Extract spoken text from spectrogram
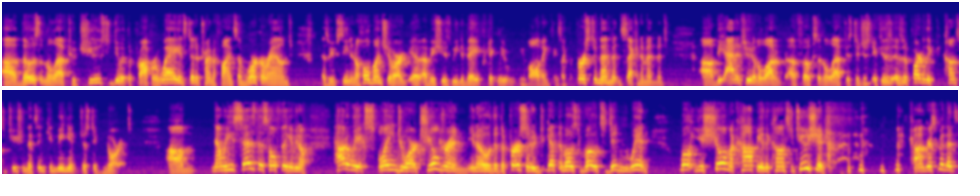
uh, those on the left who choose to do it the proper way instead of trying to find some workaround, as we've seen in a whole bunch of our of issues we debate, particularly involving things like the First Amendment and Second Amendment. Uh, the attitude of a lot of, of, folks on the left is to just if there's, a part of the Constitution that's inconvenient, just ignore it. Um, now, when he says this whole thing of you know how do we explain to our children, you know, that the person who get the most votes didn't win? Well, you show them a copy of the Constitution, Congressman. That's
